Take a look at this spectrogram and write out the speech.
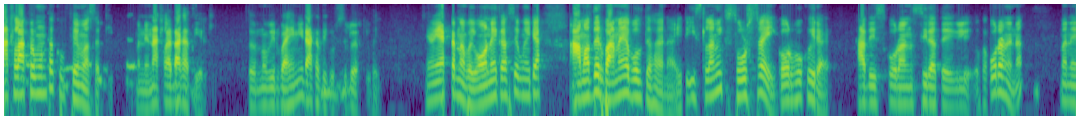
নাখলা আক্রমণটা খুব ফেমাস আর কি মানে নাখলা ডাকাতি আর কি তো নবীর বাহিনী ডাকাতি করছিল আর কি ভাই একটা না ভাই, অনেক আছে এটা আমাদের বানায় বলতে হয় না। এটা ইসলামিক সোর্সরাই গর্ব কইরা। হাদিস, কোরআন, সিরাতে এগুলি, কোরআনে না মানে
